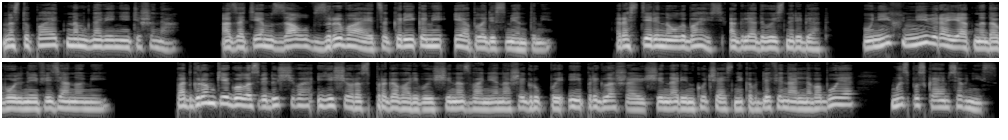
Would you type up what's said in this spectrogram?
Наступает на мгновение тишина, а затем зал взрывается криками и аплодисментами. Растерянно улыбаюсь, оглядываюсь на ребят. У них невероятно довольные физиономии. Под громкий голос ведущего, еще раз проговаривающий название нашей группы и приглашающий на ринг участников для финального боя, мы спускаемся вниз.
